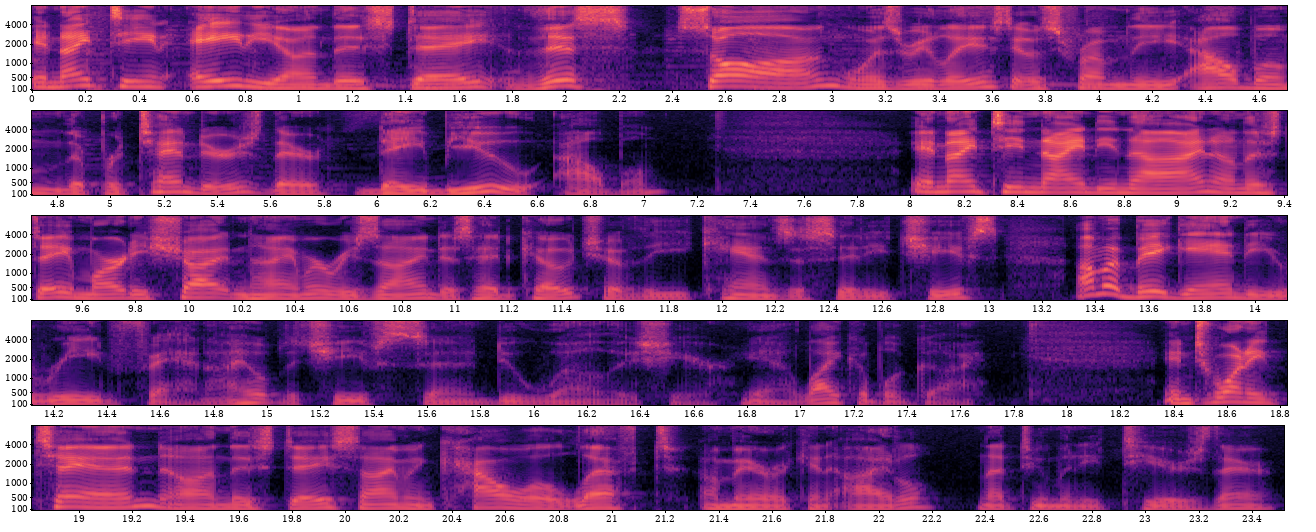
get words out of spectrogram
In 1980, on this day, this song was released. It was from the album The Pretenders, their debut album. In 1999, on this day, Marty Schottenheimer resigned as head coach of the Kansas City Chiefs. I'm a big Andy Reid fan. I hope the Chiefs uh, do well this year. Yeah, likable guy. In 2010, on this day, Simon Cowell left American Idol. Not too many tears there.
